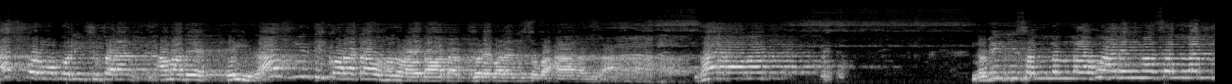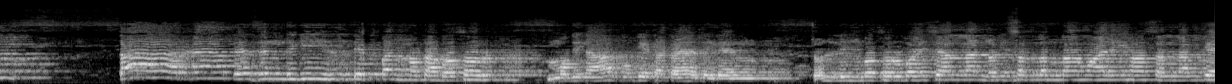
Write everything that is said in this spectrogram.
কাজকর্ম করি, সুতরাং আমাদের এই রাজনীতি করাটাও হলো এবাদত জোরে বলেন, সুবহানাল্লাহ। ভাইরা আমার, নবীজি সাল্লাল্লাহু আলাইহি ওয়াসাল্লাম তার হায়াতে জিন্দগির তেপ্পান্নটা বছর মদিনার বুকে কাটায় দিলেন। চল্লিশ বছর বয়সে আল্লাহ নবী ওয়াসাল্লামকে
